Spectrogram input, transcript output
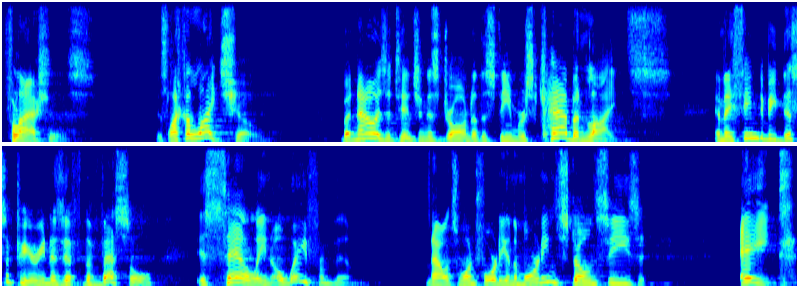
flashes. It's like a light show. But now his attention is drawn to the steamer's cabin lights, and they seem to be disappearing as if the vessel is sailing away from them. Now it's 1:40 in the morning. Stone sees eight,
